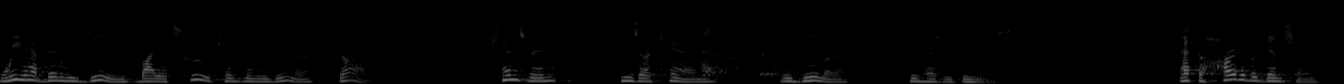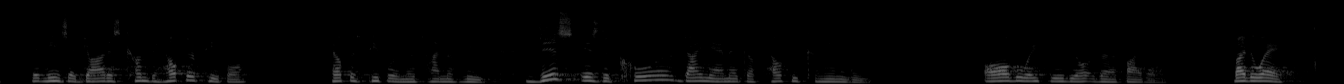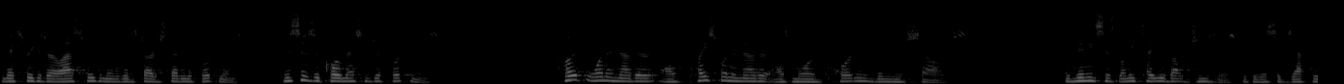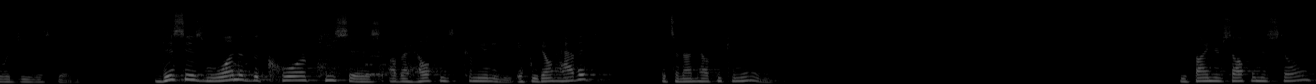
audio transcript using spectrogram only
We have been redeemed by a true kinsman redeemer, God. Kinsman, he's our kin. Redeemer, he has redeemed us. At the heart of redemption it means that God has come to help their people, help his people in their time of need. This is the core dynamic of healthy community all the way through the, the Bible. By the way, next week is our last week, and then we're going to start a study of Philippians. This is the core message of Philippians. Put one another as, place one another as more important than yourselves. And then he says, Let me tell you about Jesus, because that's exactly what Jesus did. This is one of the core pieces of a healthy community. If we don't have it, it's an unhealthy community. You find yourself in this story?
